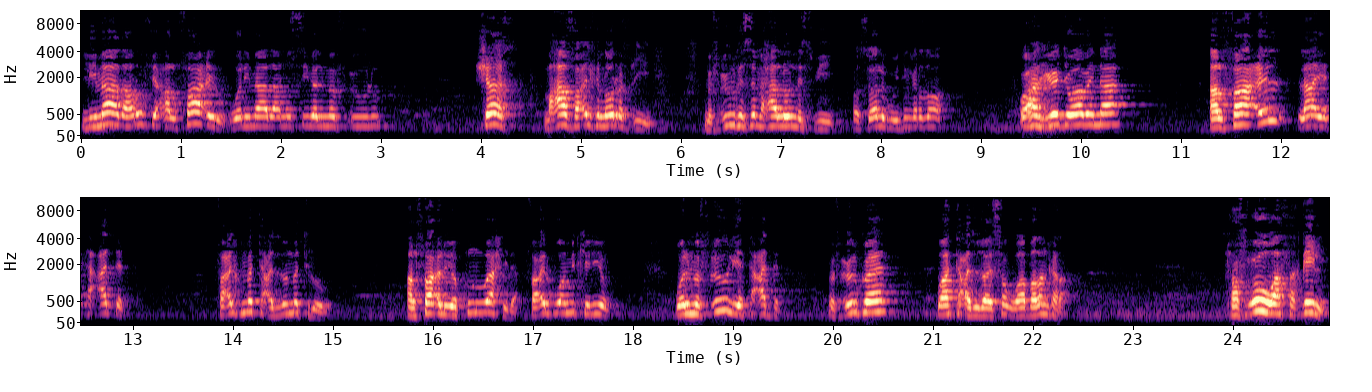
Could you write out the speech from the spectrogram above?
limaada rufica alfaacilu walimaada nusiba almafcuulu? Sheekh maxaa faacilka loo rafciyey? Mafcuulkase maxaa loo nasbiyey? Waa su'aal lagu weydiin kara waxaan kaga jawaabaynaa alfaacil laa yatacadad. Faacilku ma tacadudo ma tiroobo. Alfaacilu yakunu waaxida. Faacilku waa mid wlmafcuul yatacadad mafcuulku waa tacaduda isagu waa badan kara. rafcuhu waa haqiil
